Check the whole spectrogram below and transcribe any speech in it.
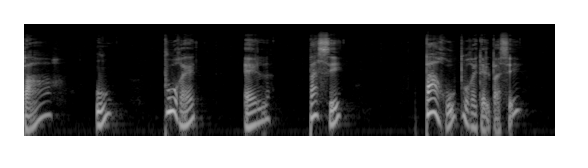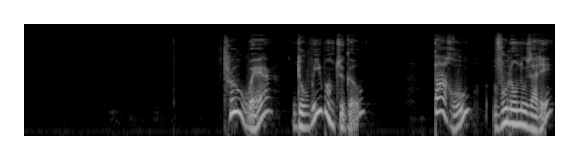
Par où pourrait-elle passer? Par où pourrait-elle passer? Through where do we want to go? Par où voulons-nous aller?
